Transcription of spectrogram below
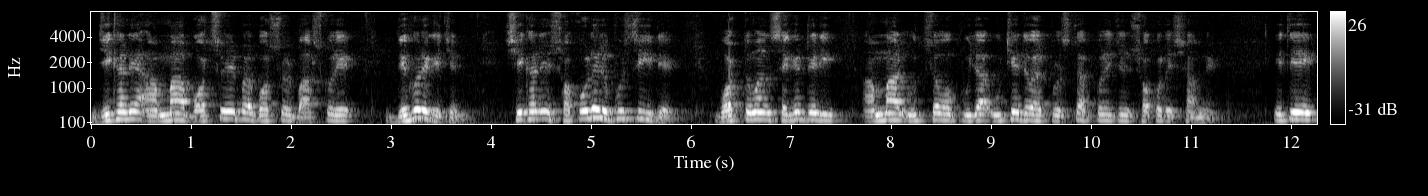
যেখানে আম্মা বৎসরের পর বৎসর বাস করে দেহ রেখেছেন, সেখানে সকলের উপস্থিতিতে বর্তমান সেক্রেটারি আম্মার উৎসব ও পূজা উঠিয়ে দেওয়ার প্রস্তাব করেছেন সকলের সামনে। এতে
